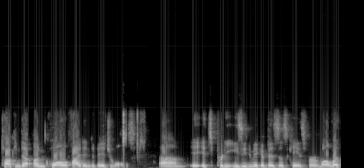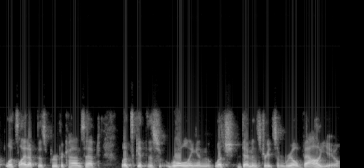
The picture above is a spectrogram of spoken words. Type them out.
talking to unqualified individuals. Um, it, it's pretty easy to make a business case for, well, let, let's light up this proof of concept, let's get this rolling, and let's demonstrate some real value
